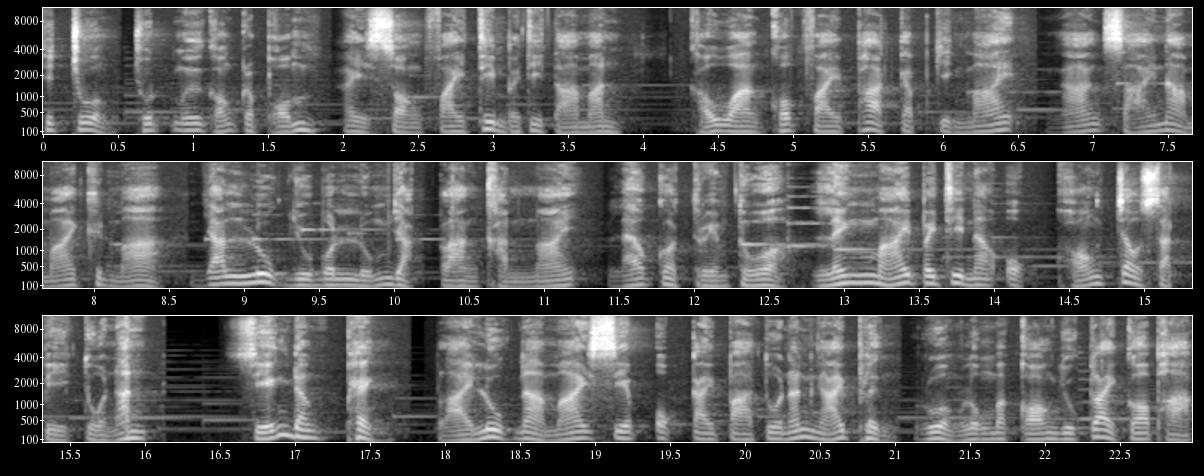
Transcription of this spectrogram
ทิศช่วงชุดมือของกระผมให้ส่องไฟทิ่มไปที่ตามัน เขาวางคบไฟพาดกับกิ่งไม้ ง้างสายหน้าไม้ขึ้นมา ยันลูกอยู่บนหลุมหยักกลางคันไม้ แล้วก็เตรียมตัว เล็งไม้ไปที่หน้าอกของเจ้าสัตว์ปีกตัวนั้น เสียงดังเพ่ง ปลายลูกหน้าไม้เสียบอกไก่ป่าตัวนั้นหงายพลึง ร่วงลงมากองอยู่ใกล้กอผัก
